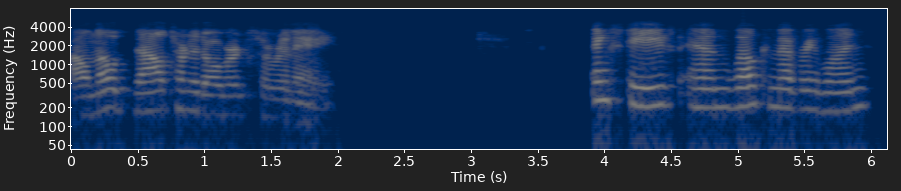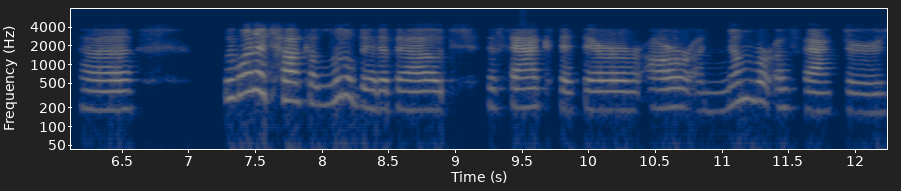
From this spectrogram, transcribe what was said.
I'll now turn it over to Renee. Thanks, Steve, and welcome everyone. Uh, we want to talk a little bit about the fact that there are a number of factors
